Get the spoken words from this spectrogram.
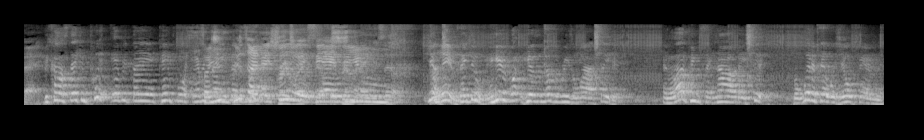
Facts. Because they can put everything, pinpoint So everything. you, that- you think they should be able to use yeah, the they do. And here's what here's another reason why I say that. And a lot of people say, no, they shouldn't. But what if that was your family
